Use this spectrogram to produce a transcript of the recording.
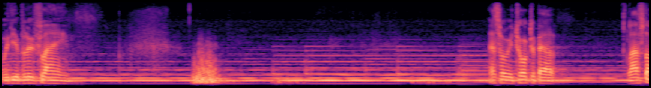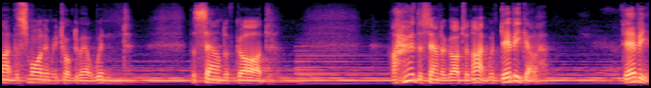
with your blue flame. That's what we talked about Last night and this morning we talked about wind, the sound of God. I heard the sound of God tonight when Debbie got up. Debbie,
